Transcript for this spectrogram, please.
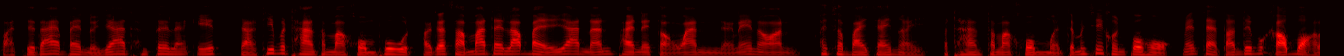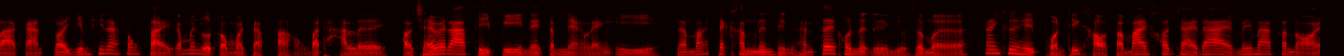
กว่าจะได้ใบอนุญาตฮันเตอร์แลงเอสจากที่ประธานสมาคมพูด เขาจะสามารถได้รับใบอนุญาตนั้นภายใน 2 วันอย่างแน่นอน ค่อยสบายใจหน่อย ประธานสมาคมเหมือนจะไม่ใช่คนโกหก แม้แต่ตอนที่พวกเขาบอกลากัน รอยยิ้มที่น่าสงสัยก็ไม่หลุดออกมาจากปากของประธานเลย เขาใช้เวลา 4 ปีในตำแหน่งแรงอีและมักจะคำนึงถึงฮันเตอร์คนอื่นๆอยู่เสมอ นั่นคือเหตุผลที่เขาสามารถเข้าใจได้ไม่มากก็น้อย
